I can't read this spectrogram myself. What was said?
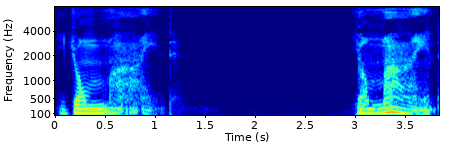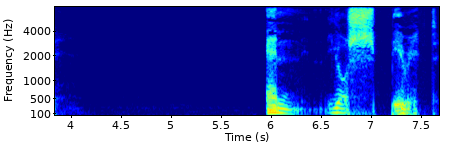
your mind your mind and your spirit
